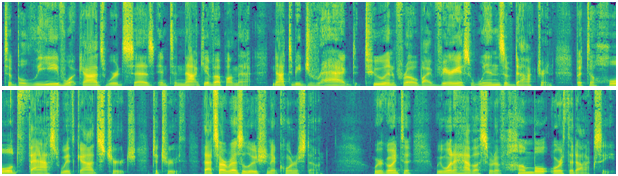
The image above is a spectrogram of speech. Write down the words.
to believe what God's word says and to not give up on that, not to be dragged to and fro by various winds of doctrine, but to hold fast with God's church to truth. That's our resolution at Cornerstone. We're going to, we want to have a sort of humble orthodoxy,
